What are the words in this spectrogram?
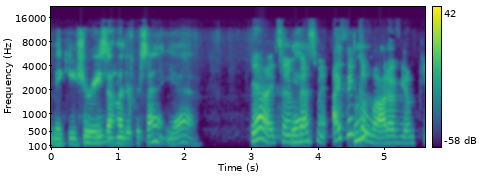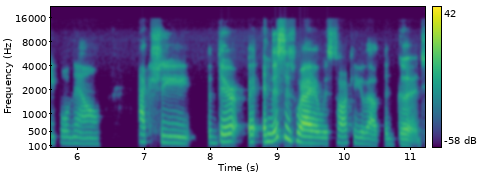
making sure he's Mm-hmm. a hundred percent. Yeah. Yeah, it's an Yeah. investment. I think a lot of young people now actually they're and this is why I was talking about the good,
